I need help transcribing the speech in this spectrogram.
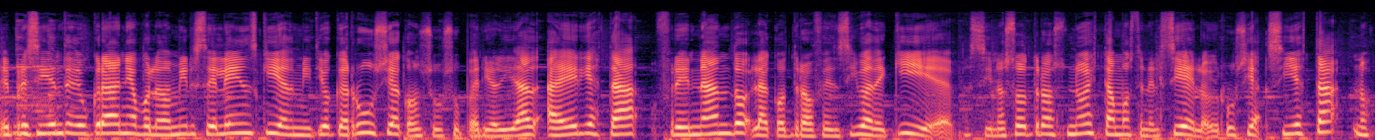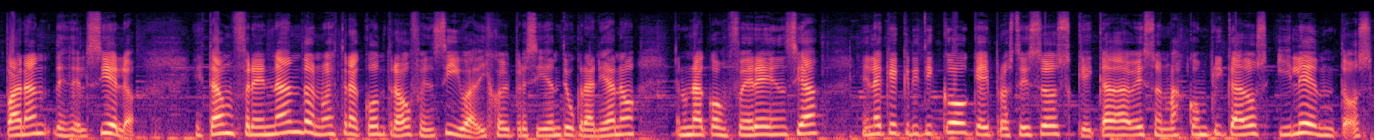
El presidente de Ucrania, Volodymyr Zelensky, admitió que Rusia, con su superioridad aérea, está frenando la contraofensiva de Kiev. Si nosotros no estamos en el cielo y Rusia sí está, nos paran desde el cielo están frenando nuestra contraofensiva, dijo el presidente ucraniano en una conferencia en la que criticó que hay procesos que cada vez son más complicados y lentos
